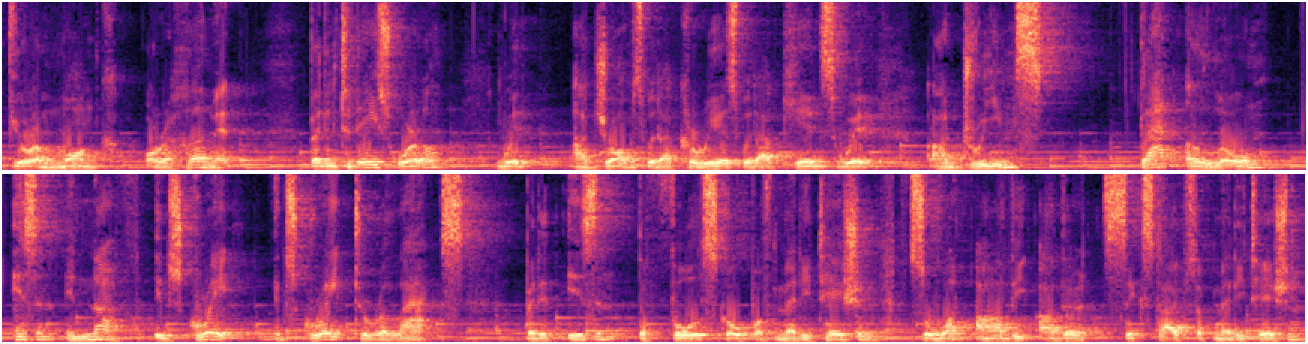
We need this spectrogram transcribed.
if you're a monk or a hermit. But in today's world, with our jobs, with our careers, with our kids, with our dreams, that alone isn't enough. It's great. It's great to relax, but it isn't the full scope of meditation. So, what are the other six types of meditation?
